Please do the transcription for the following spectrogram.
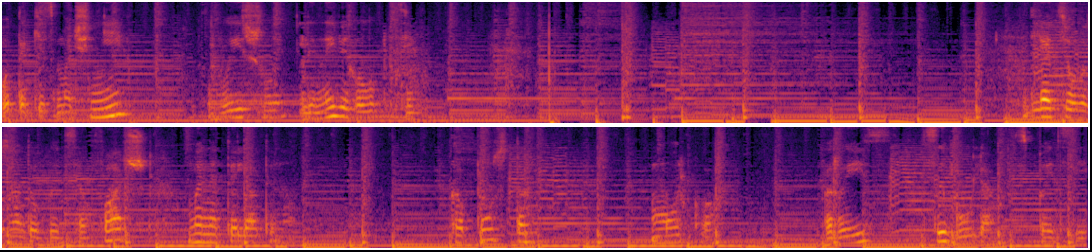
Отакі смачні вийшли ліниві голубці. Для цього знадобиться фарш, в мене телятина, капуста, морква, рис, цибуля, спеції.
